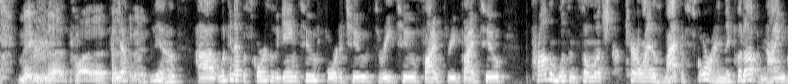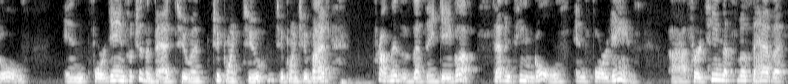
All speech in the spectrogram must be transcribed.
makes sense why that's Yep. happening. You know, uh, looking at the scores of the game too, 4 to 2, 3 2, 5 3, 5 2. The problem wasn't so much Carolina's lack of scoring. They put up nine goals in four games, which isn't bad, 2 and 2.2, 2.25. Problem is, is that they gave up 17 goals in four games. Uh, for a team that's supposed to have a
